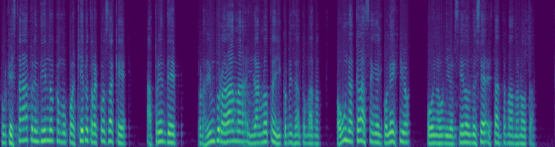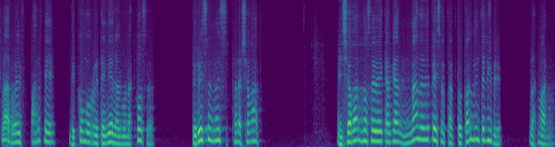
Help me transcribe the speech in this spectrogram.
porque está aprendiendo como cualquier otra cosa que aprende por hay un programa y dan notas y comienzan a tomar notas. O una clase en el colegio o en la universidad, donde sea, están tomando notas. Claro, es parte de cómo retener algunas cosas. Pero eso no es para Shabbat. En Shabbat no se debe cargar nada de peso, estar totalmente libre las manos.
